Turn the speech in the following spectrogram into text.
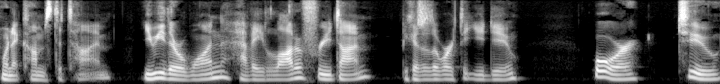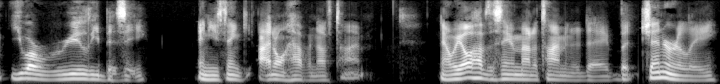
when it comes to time you either one, have a lot of free time because of the work that you do, or two, you are really busy and you think, I don't have enough time. Now, we all have the same amount of time in a day, but generally,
